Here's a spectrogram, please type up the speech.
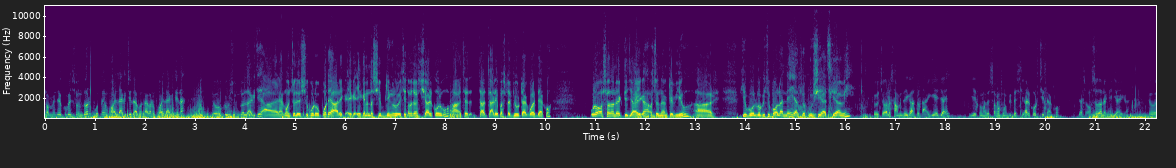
সব মিলিয়ে খুবই সুন্দর। প্রথমে ভয় লাগছিল, এখন এখন ভয় লাগছে না। তো খুবই সুন্দর লাগছে। আর এখন চলে এসেছি পুরো উপরে, আর এখ- এখ- এখানে একটা শিবলিং রয়েছে, তোমার সঙ্গে শেয়ার করব। আর তার চারিপাশটা ভিউটা একবার দেখো। পুরো অসাধারণ একটি জায়গা, অসাধারণ একটা ভিউ আর কি বলব, কিছু বলার নেই, এত খুশি আজকে আমি। তো চলো সামনের দিকে আস্তে এগিয়ে যাই, গিয়ে তোমাদের সঙ্গে মন্দিরটা শেয়ার করছি, দেখো। জাস্ট অসাধারণ একটি জায়গা। তো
